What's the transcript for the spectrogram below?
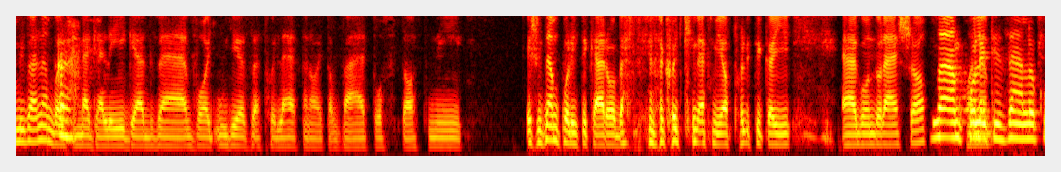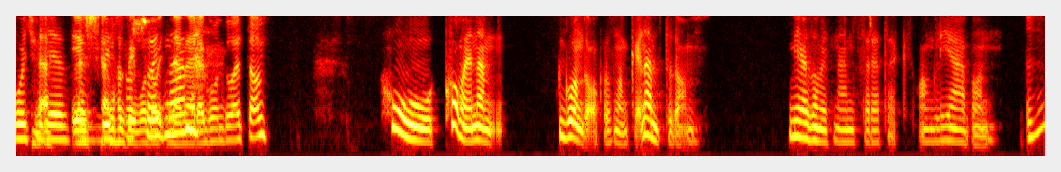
Amivel nem vagy megelégedve, vagy úgy érzed, hogy lehetne rajta változtatni. És itt nem politikáról beszélek, hogy kinek mi a politikai elgondolása. Nem politizálok úgy, hogy ez, Én ez sem biztos, azért mondom, hogy nem. nem erre gondoltam. Hú, komolyan nem gondolkoznom kell, nem tudom. Mi az, amit nem szeretek Angliában? Uh-huh.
